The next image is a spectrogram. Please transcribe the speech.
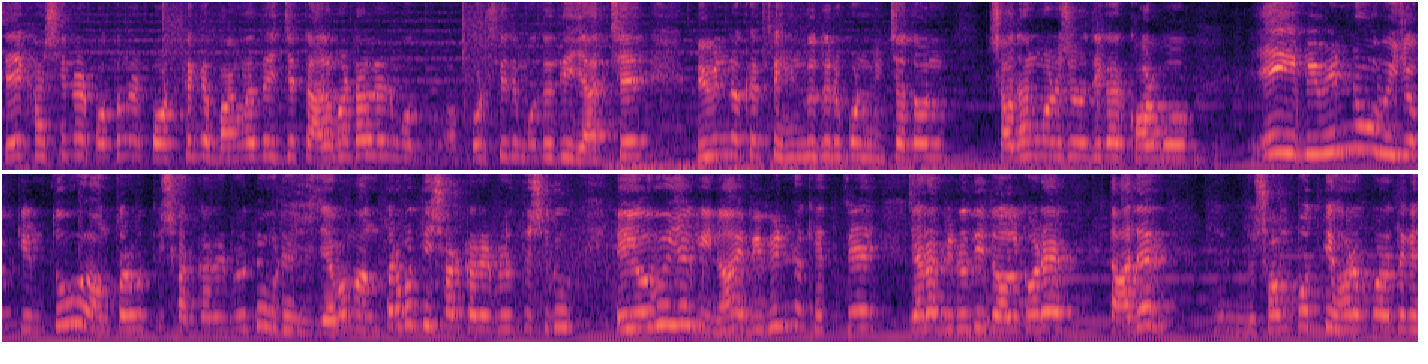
শেখ হাসিনার পতনের পর থেকে বাংলাদেশ যে টালমাটালের পরিস্থিতির মধ্যে দিয়ে যাচ্ছে, বিভিন্ন ক্ষেত্রে হিন্দুদের উপর নির্যাতন, সাধারণ মানুষের অধিকার খর্ব এই বিভিন্ন অভিযোগ কিন্তু অন্তর্বর্তী সরকারের বিরুদ্ধে উঠে এসেছে এবং অন্তর্বর্তী সরকারের বিরুদ্ধে শুধু এই অভিযোগই নয়, বিভিন্ন ক্ষেত্রে যারা বিরোধী দল করে তাদের সম্পত্তি হরপ করা থেকে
